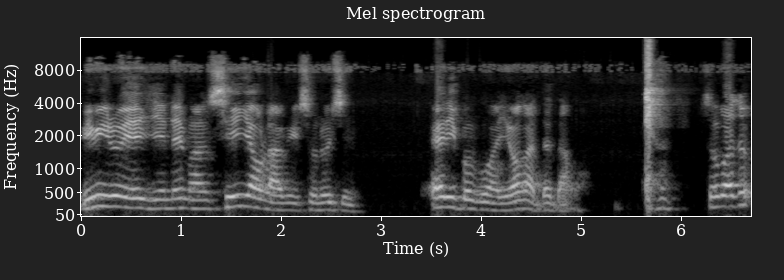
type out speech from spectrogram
မိမိတို့ရဲ့ယင်ထဲမှာဆေးရောက်လာပြီဆိုလို့ရှိရင်အဲ့ဒီပုဂ္ဂိုလ်ကယောဂတက်တာပါဆိုပါစို့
